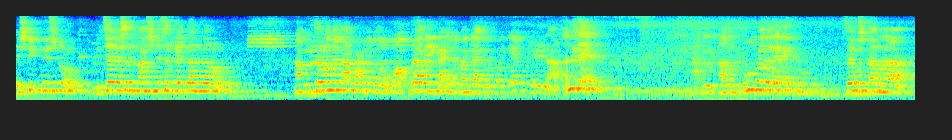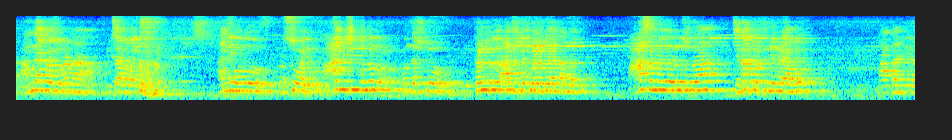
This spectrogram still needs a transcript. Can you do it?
ಡಿಸ್ಟ್ರಿಕ್ಟ್ ಮಿನಿಸ್ಟರ್ ರಿಸರ್ವೇಷನ್ ಕಾನ್ಸ್ಟಿಟ್ಯೂಷನ್ ಗೆದ್ದಂತವರು ನಮ್ಮ ಹಿತವನ್ನು ಕಾಪಾಡಬೇಕು ಒಬ್ಬರಾದ ಈ ಘಟನೆ ಬಗ್ಗೆ ಅದ್ರ ಬಗ್ಗೆ ಹೇಳಿಲ್ಲ ಅಂದ್ರೆ ಅದು ಅದು ಪೂರ್ವದಲ್ಲಿ ಏನಾಯ್ತು? ದೇವಸ್ಥಾನದ ಅಂಧಕ ಸುರಣ ವಿಚಾರವಾಗಿ ಅಲ್ಲಿ ಒಂದು ವಿಷಯವಾಯಿತು ಆ ವಿಷಯದಲ್ಲೂ ಒಂದಷ್ಟು ಕಳುಕು ರಾಜಕೀಯ ಕಳುಕು ಆ ಸಮಯದಲ್ಲೂ ಸುಧಾ ಜನಪ್ರತಿನಿಧಿಗಳು ಯಾರು? ಮಾತಾಡಿಲ್ಲ.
